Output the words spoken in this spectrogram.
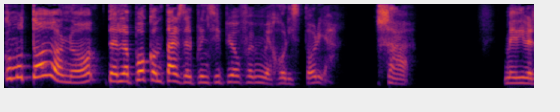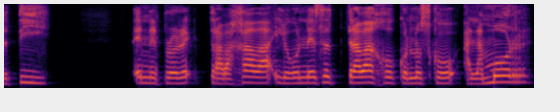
Como todo, ¿no? Te lo puedo contar desde el principio, fue mi mejor historia. O sea, me divertí, en el trabajaba y luego en ese trabajo conozco al amor.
